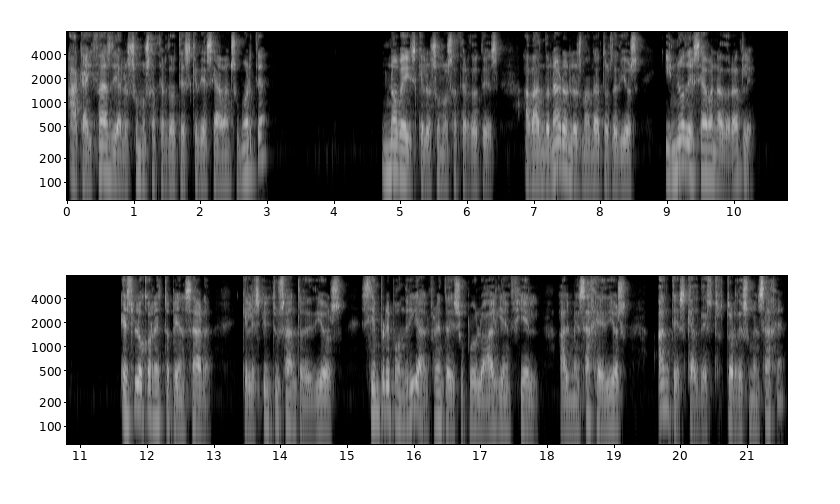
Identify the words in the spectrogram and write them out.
a Caifás y a los sumos sacerdotes que deseaban su muerte? ¿No veis que los sumos sacerdotes abandonaron los mandatos de Dios y no deseaban adorarle. ¿Es lo correcto pensar que el Espíritu Santo de Dios siempre pondría al frente de su pueblo a alguien fiel al mensaje de Dios antes que al destructor de su mensaje?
